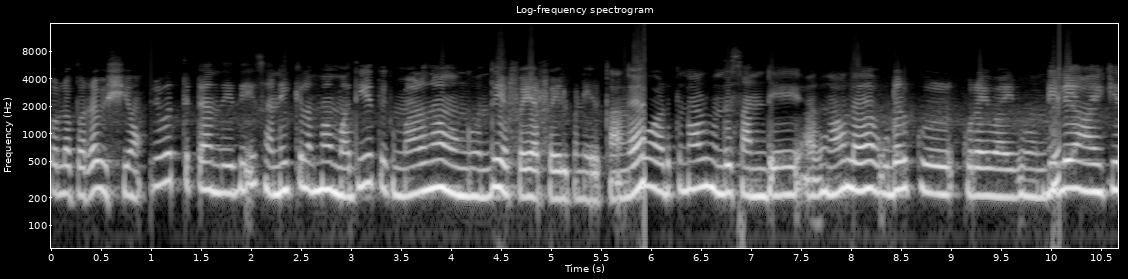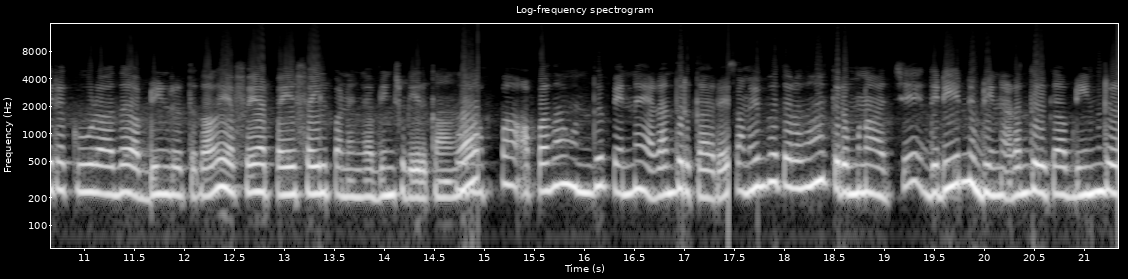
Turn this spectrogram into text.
சொல்லப்படுற விஷயம். இருபத்தெட்டாம் தேதி சனிக்கிழமை மதியத்துக்கு மேலே தான் அவங்க வந்து எஃப்ஐஆர் ஃபைல் பண்ணியிருக்காங்க. அடுத்த நாள் வந்து சண்டே அதனால் உடல் கு குறைவாய்வு வந்து டிலே ஆகிடக்கூடாது அப்படின்றதுக்காக எஃப்ஐஆர் ஃபைல் ஃபைல் பண்ணுங்க அப்படின்னு சொல்லியிருக்காங்க. அப்பா அப்போ தான் வந்து பெண்ணை இழந்திருக்காரு. சமீபத்தில் தான் திருமணம் ஆச்சு. திடீர்னு இப்படி நடந்திருக்கு அப்படின்ற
